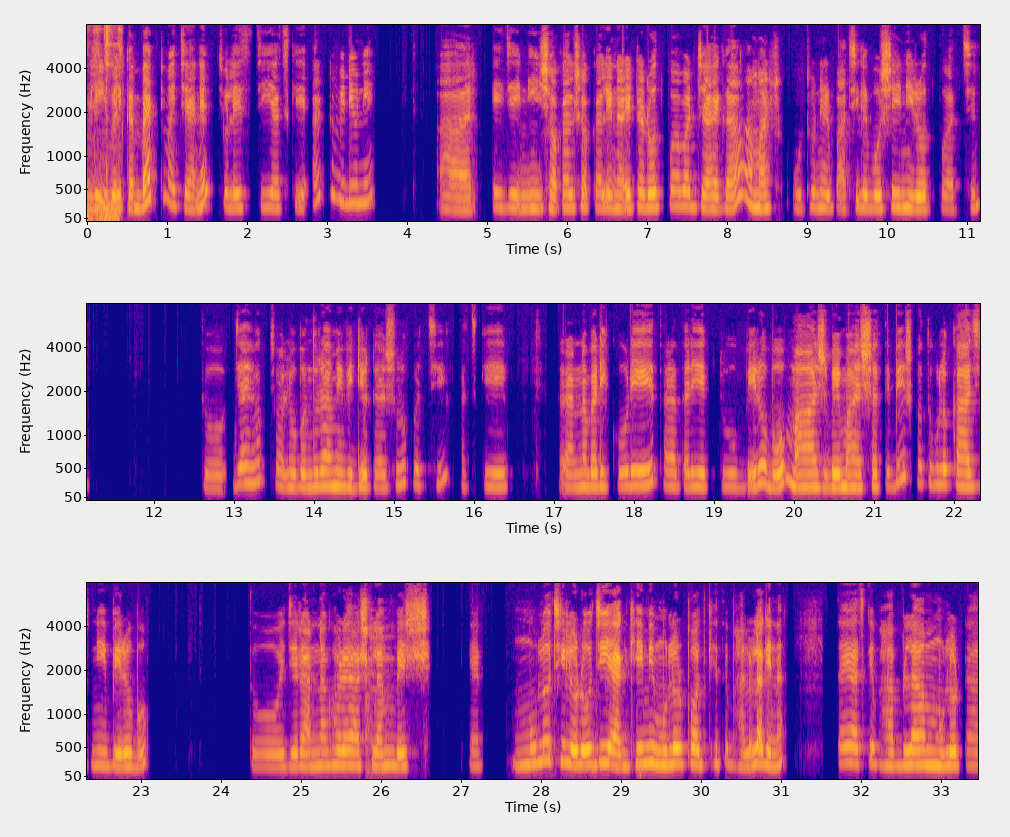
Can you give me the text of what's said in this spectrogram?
Family welcome back to my channel চলে এসেছি আজকে আরেকটা ভিডিও নিয়ে। আর এই যে ইনি সকাল সকাল এনার এটা রোদ পোয়াবার জায়গা আমার উঠোনের পাঁচিলে বসে ইনি রোদ পোয়াচ্ছেন। তো যাই হোক চলো বন্ধুরা আমি ভিডিওটা শুরু করছি। আজকে রান্নাবাড়ি করে তাড়াতাড়ি একটু বেরোবো। মা আসবে মায়ের সাথে বেশ কতগুলো কাজ নিয়ে বেরোবো। তো এই যে রান্নাঘরে আসলাম বেশ মূলো ছিল রোজই একঘেয়েমি মূলোর পদ খেতে ভালো লাগে না। তাই আজকে ভাবলাম মূলোটা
